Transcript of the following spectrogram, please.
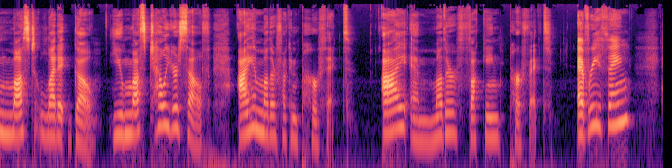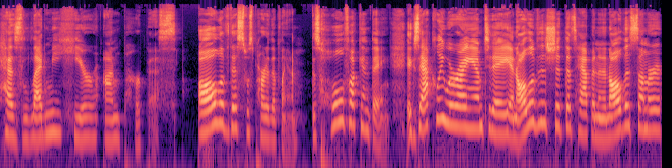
must let it go. You must tell yourself, I am motherfucking perfect. I am motherfucking perfect. Everything has led me here on purpose all of this was part of the plan. This whole fucking thing. Exactly where I am today and all of this shit that's happened and all this summer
